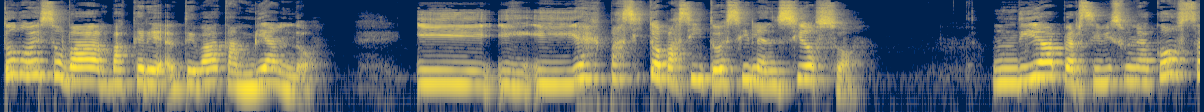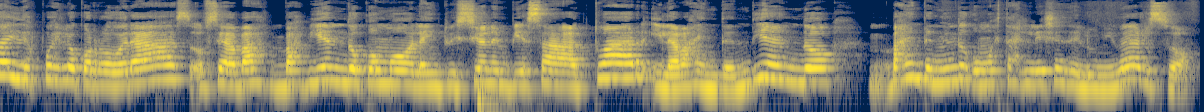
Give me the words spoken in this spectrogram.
todo eso va, va te va cambiando. Y, es pasito a pasito, es silencioso. Un día percibís una cosa y después lo corroborás, o sea, vas, vas viendo cómo la intuición empieza a actuar y la vas entendiendo, vas entendiendo cómo estas leyes del universo.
